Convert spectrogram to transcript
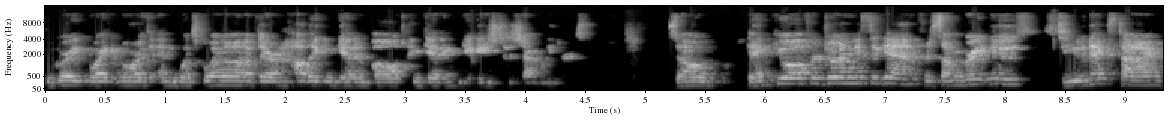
the Great White North and what's going on up there and how they can get involved and get engaged as young leaders. So thank you all for joining us again for some great news. See you next time.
